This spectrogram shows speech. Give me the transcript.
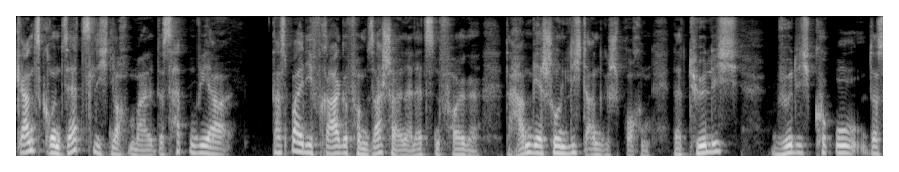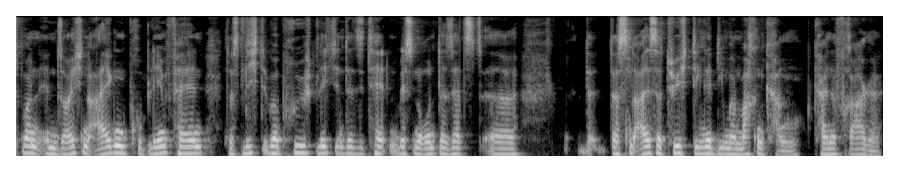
ganz grundsätzlich nochmal, das hatten wir ja, das war die Frage vom Sascha in der letzten Folge. Da haben wir schon Licht angesprochen. Natürlich würde ich gucken, dass man in solchen Algen-Problemfällen das Licht überprüft, Lichtintensität ein bisschen runtersetzt. Äh, das sind alles natürlich Dinge, die man machen kann, keine Frage.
